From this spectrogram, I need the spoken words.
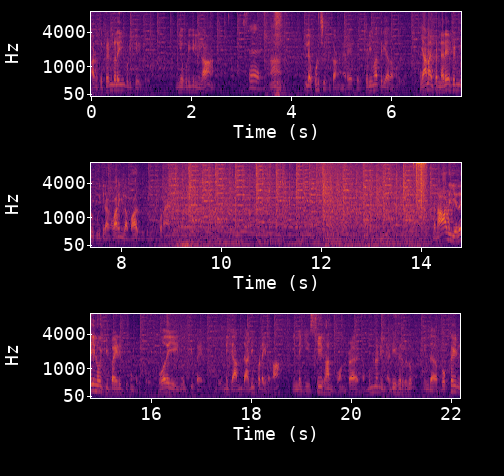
அடுத்து பெண்களையும் குடிக்க வைக்கிறது. நீங்கள் குடிக்கிறீங்களா? சார் ஆ. இல்லை குடிச்சிட்டு இருக்காங்க நிறைய பேர். தெரியுமா? தெரியாதா உங்களுக்கு ஏன்னா இப்போ நிறைய பெண்கள் குடிக்கிறாங்க. வாரீங்களா? பார்க்கு குடிக்க போகிறேன் இந்த நாடு எதை நோக்கி பயணித்துக் கொண்டிருக்கிறது? போதையை நோக்கி பயணித்துக் கொண்டு இன்றைக்கி அந்த அடிப்படையில் தான் இன்னைக்கு ஸ்ரீகாந்த் போன்ற இந்த முன்னணி நடிகர்களும் இந்த பொக்கைன்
